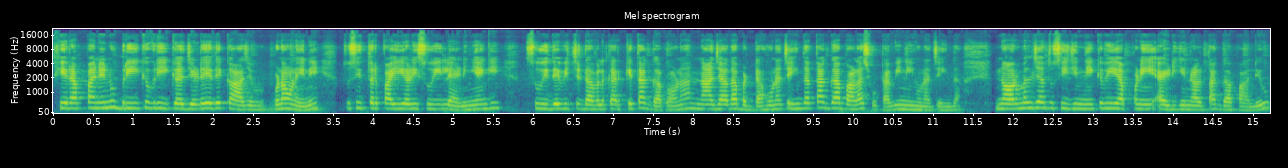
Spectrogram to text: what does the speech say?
ਫਿਰ ਆਪਾਂ ਨੇ ਇਹਨੂੰ ਬਰੀਕ ਬਰੀਕ ਜਿਹੜੇ ਇਹਦੇ ਕਾਜ ਬਣਾਉਣੇ ਨੇ, ਤੁਸੀਂ ਤਰਪਾਈ ਵਾਲੀ ਸੂਈ ਲੈਣੀ ਹੈਗੀ। ਸੂਈ ਦੇ ਵਿੱਚ ਡਬਲ ਕਰਕੇ ਧਾਗਾ ਪਾਉਣਾ, ਨਾ ਜ਼ਿਆਦਾ ਵੱਡਾ ਹੋਣਾ ਚਾਹੀਦਾ, ਧਾਗਾ ਬਾਲਾ ਛੋਟਾ ਵੀ ਨਹੀਂ ਹੋਣਾ ਚਾਹੀਦਾ। ਨਾਰਮਲ ਜਿਹਾ ਤੁਸੀਂ ਜਿੰਨੀ ਕੁ ਵੀ ਆਪਣੀ ਆਈਡੀਏ ਨਾਲ ਧਾਗਾ ਪਾ ਲਿਓ।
